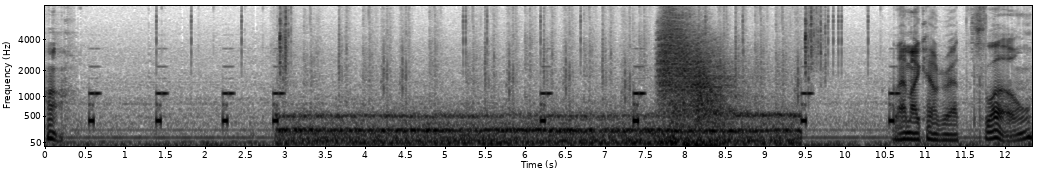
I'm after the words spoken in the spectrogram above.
Huh. That might counteract slow.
